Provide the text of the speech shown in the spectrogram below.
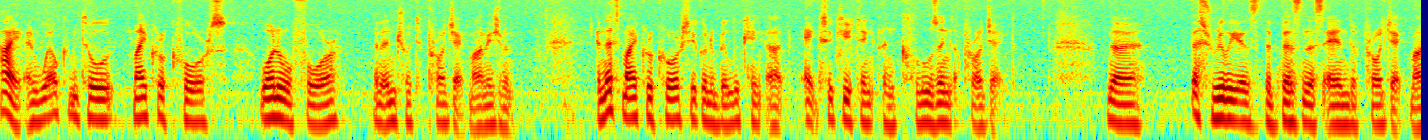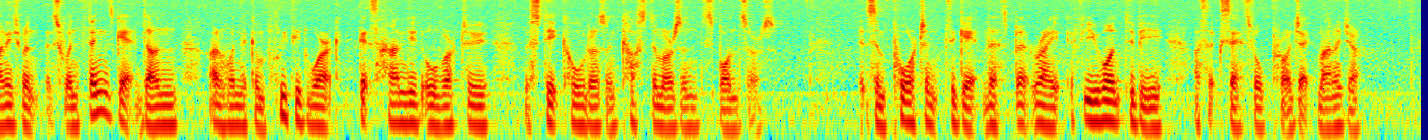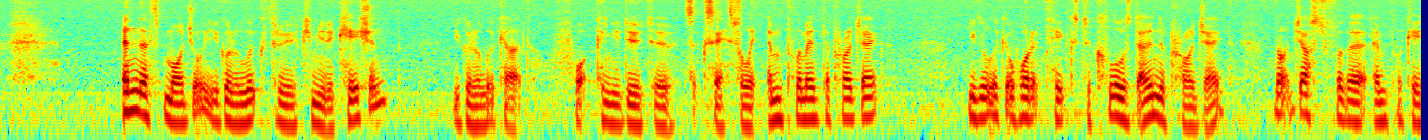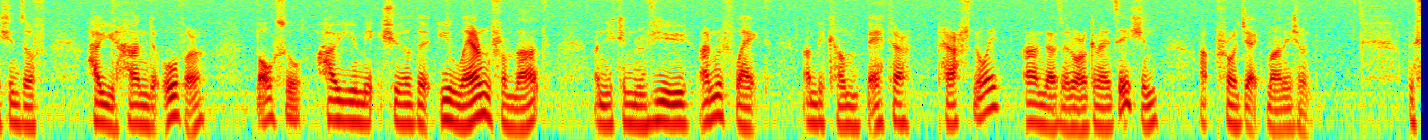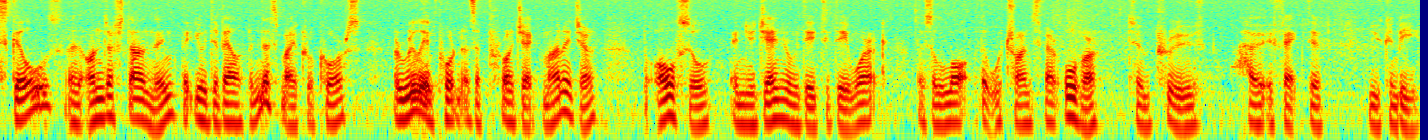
Hi and welcome to Micro Course 104, an intro to project management. In this micro course you're going to be looking at executing and closing a project. Now this really is the business end of project management. It's when things get done and when the completed work gets handed over to the stakeholders and customers and sponsors. It's important to get this bit right if you want to be a successful project manager. In this module, you're going to look through communication. You're going to look at what can you do to successfully implement a project. You're going to look at what it takes to close down the project, not just for the implications of how you hand it over, but also how you make sure that you learn from that and you can review and reflect and become better personally and as an organisation at project management. The skills and understanding that you develop in this micro course are really important as a project manager, but also in your general day-to-day -day work, there's a lot that will transfer over to improve how effective you can be.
